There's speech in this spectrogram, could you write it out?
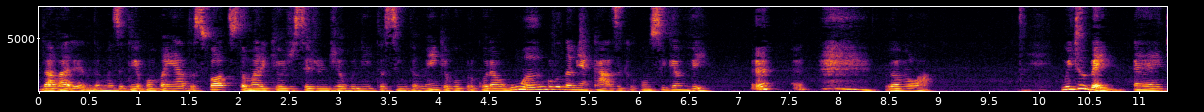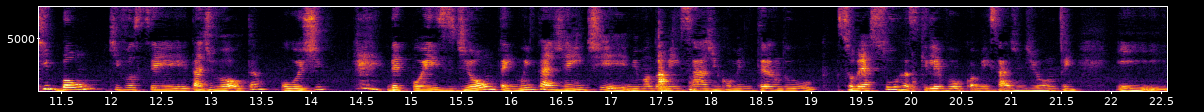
da varanda, mas eu tenho acompanhado as fotos. Tomara que hoje seja um dia bonito assim também, que eu vou procurar algum ângulo da minha casa que eu consiga ver. Vamos lá. Muito bem, é, que bom que você está de volta hoje. Depois de ontem, muita gente me mandou mensagem comentando sobre as surras que levou com a mensagem de ontem. E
